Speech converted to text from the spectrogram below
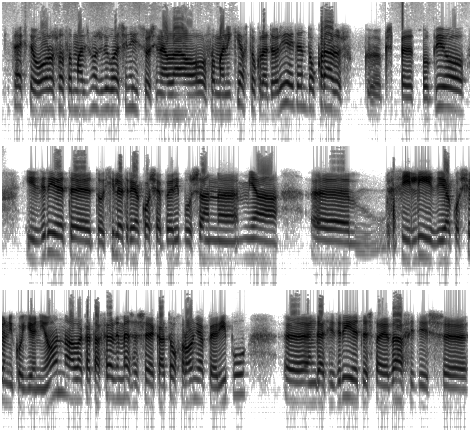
Κοιτάξτε, ο όρος Οθωμανισμός λίγο ασυνήθιστος είναι, αλλά η Οθωμανική Αυτοκρατορία ήταν το κράτος το οποίο ιδρύεται το 1300 περίπου σαν ε, μια ε, φυλή 200 οικογενειών αλλά καταφέρνει μέσα σε 100 χρόνια περίπου ε, εγκαθιδρύεται στα εδάφη της ε,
